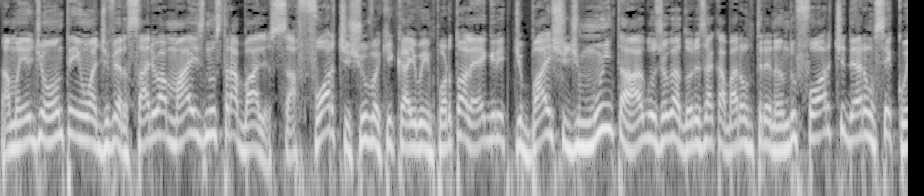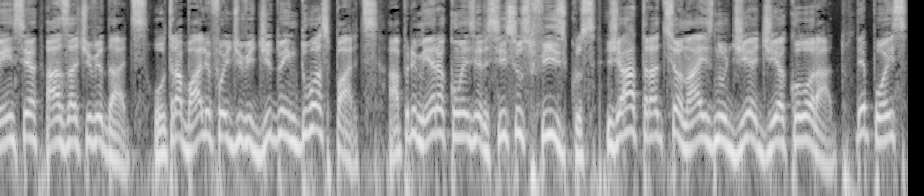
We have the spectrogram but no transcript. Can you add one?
Na manhã de ontem, um adversário a mais nos trabalhos. A forte chuva que caiu em Porto Alegre, debaixo de muita água, os jogadores acabaram treinando forte e deram sequência às atividades. O trabalho foi dividido em duas partes. A primeira com exercícios físicos, já tradicionais no dia a dia colorado. Depois,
